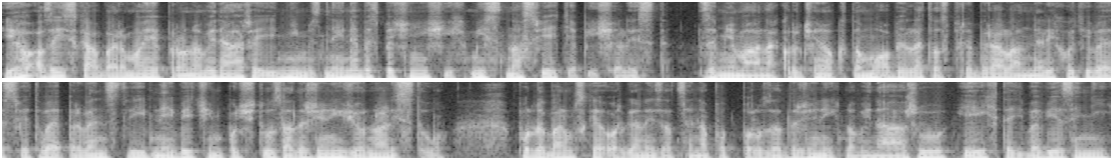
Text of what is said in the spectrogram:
Jeho azijská Barma je pro novináře jedním z nejnebezpečnějších míst na světě, píše list. Země má nakročeno k tomu, aby letos přebrala nelichotivé světové prvenství v největším počtu zadržených žurnalistů. Podle barmské organizace na podporu zadržených novinářů je jich teď ve vězení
